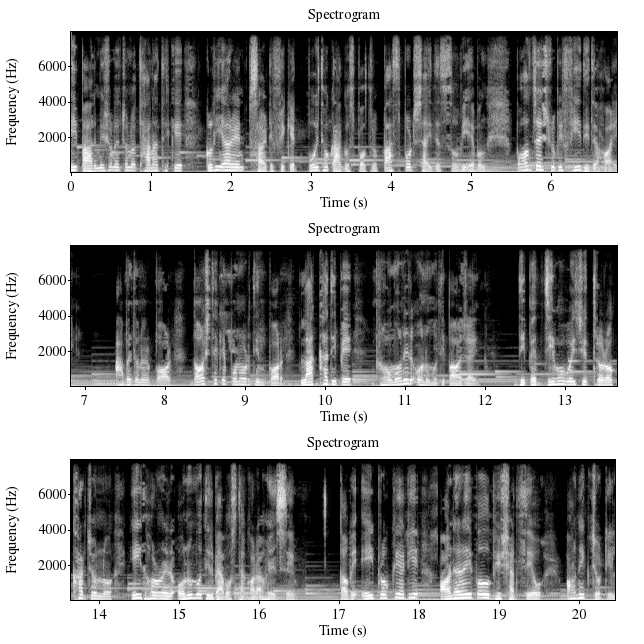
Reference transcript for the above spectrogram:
এই পারমিশনের জন্য থানা থেকে ক্লিয়ারেন্ট সার্টিফিকেট, বৈধ কাগজপত্র, পাসপোর্ট সাইজের ছবি এবং পঞ্চাশ রুপি ফি দিতে হয়। আবেদনের পর দশ থেকে পনেরো দিন পর লাক্ষাদ্বীপে ভ্রমণের অনুমতি পাওয়া যায়। দ্বীপের জীববৈচিত্র্য রক্ষার জন্য এই ধরনের অনুমতির ব্যবস্থা করা হয়েছে। তবে এই প্রক্রিয়াটি অনারেবল ভিসার চেয়েও অনেক জটিল।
